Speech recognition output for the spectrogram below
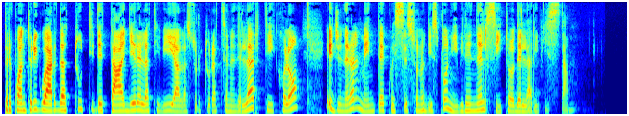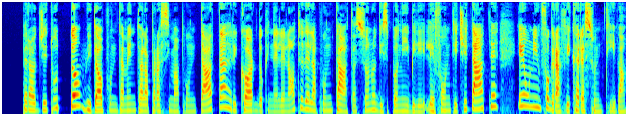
per quanto riguarda tutti i dettagli relativi alla strutturazione dell'articolo e generalmente queste sono disponibili nel sito della rivista. Per oggi è tutto, vi do appuntamento alla prossima puntata. Ricordo che nelle note della puntata sono disponibili le fonti citate e un'infografica riassuntiva.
